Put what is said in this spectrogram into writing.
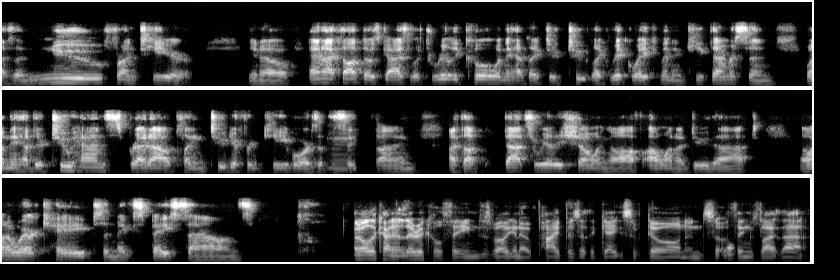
as a new frontier. You know. And I thought those guys looked really cool when they had like their two, like Rick Wakeman and Keith Emerson, when they had their two hands spread out playing two different keyboards at the mm. same time. I thought that's really showing off. I want to do that. I want to wear capes and make space sounds. And all the kind of lyrical themes as well, you know, pipers at the gates of dawn and sort of yeah. things like that.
